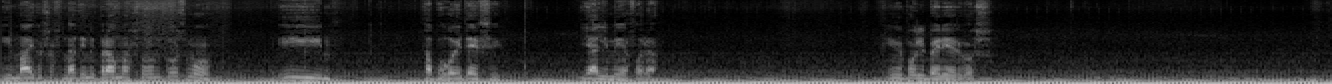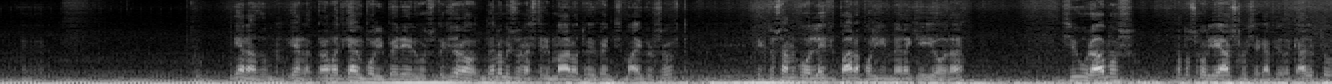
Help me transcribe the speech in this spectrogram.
η Microsoft να δίνει πράγμα στον κόσμο ή θα απογοητεύσει για άλλη μία φορά; Είμαι πολύ περίεργος. Ε, για να δούμε. Για να, πραγματικά είμαι πολύ περίεργος. Δεν, ξέρω, δεν νομίζω να στριμάρω το event της Microsoft εκτός αν βολεύει πάρα πολύ η μέρα και η ώρα. Σίγουρα όμως θα το σχολιάσουμε σε κάποιο δεκάλεπτο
